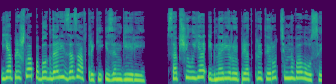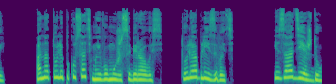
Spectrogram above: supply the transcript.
Я пришла поблагодарить за завтраки из Энгерии, сообщила я, игнорируя приоткрытый рот темноволосой. Она то ли покусать моего мужа собиралась, то ли облизывать. И за одежду.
